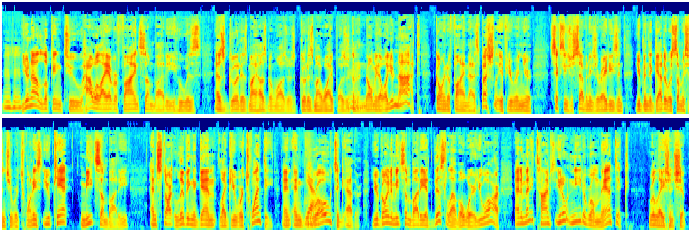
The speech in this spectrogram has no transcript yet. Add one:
Mm-hmm. You're not looking to how will I ever find somebody who is as good as my husband was or as good as my wife was who's going to mm. know me that well. You're not going to find that, especially if you're in your 60s or 70s or 80s and you've been together with somebody since you were 20s. You can't meet somebody and start living again like you were 20 and, and Yeah. grow together. You're going to meet somebody at this level where you are. And many times you don't need a romantic relationship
